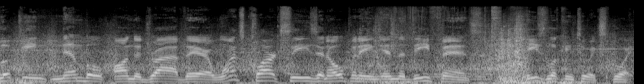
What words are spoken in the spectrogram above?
Looking nimble on the drive there. Once Clarke sees an opening in the defense, he's looking to exploit.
